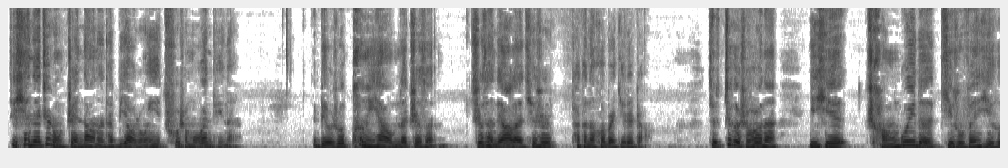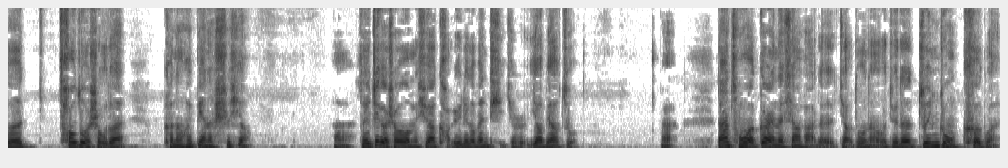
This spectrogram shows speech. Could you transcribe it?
就现在这种震荡呢，它比较容易出什么问题呢？就比如说碰一下我们的止损。止损掉了，其实它可能后边接着涨，就这个时候呢，一些常规的技术分析和操作手段可能会变得失效啊，所以这个时候我们需要考虑这个问题，就是要不要做啊？当然，从我个人的想法的角度呢，我觉得尊重客观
